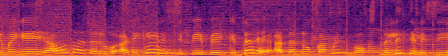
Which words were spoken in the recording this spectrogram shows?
ನಿಮಗೆ ಯಾವುದಾದರೂ ಅಡುಗೆ ರೆಸಿಪಿ ಬೇಕಿದ್ದರೆ ಅದನ್ನು ಕಮೆಂಟ್ ಬಾಕ್ಸ್ನಲ್ಲಿ ತಿಳಿಸಿ.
